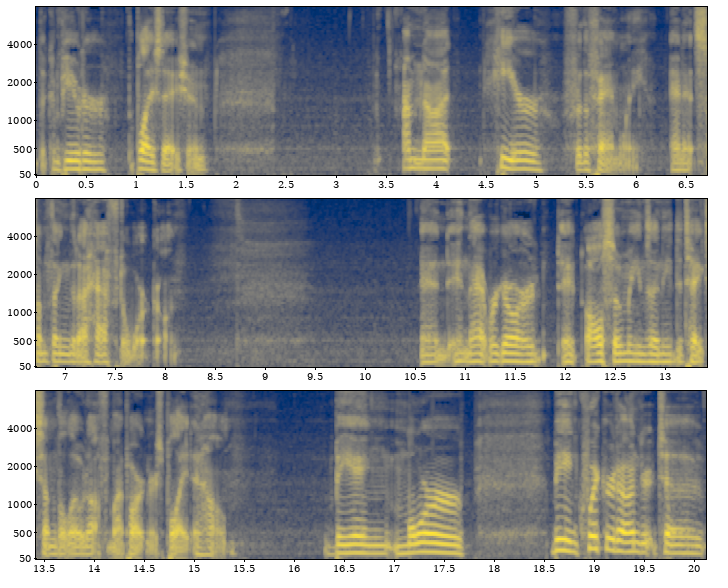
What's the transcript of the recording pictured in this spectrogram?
the computer, the PlayStation. I'm not here for the family and it's something that I have to work on. And in that regard, it also means I need to take some of the load off of my partner's plate at home. Being more, being quicker to under to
